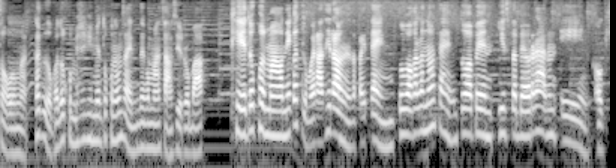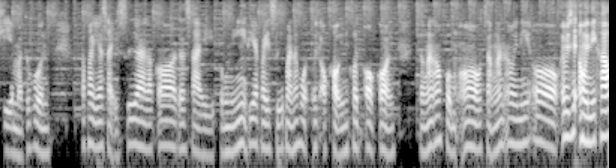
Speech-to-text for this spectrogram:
22อะถ้าเกิดว่าทุกคนไม่ใช่พรีเมียมทุกคนต้องจ่ายเงินประมาณ 30 โรบัคโอเคทุกคนมาวันนี้ก็ถึงเวลาที่เราเนี่ยจะไปแต่งตัวกันแล้วเนาะแต่งตัวเป็นอิซาเบลล่านั่นเอง โอเคมาทุกคน ถ้าไปจะใส่เสื้อแล้วก็จะใส่ตรงนี้ที่จะไปซื้อมาทั้งหมดเอ้ยเอาเขาอินคนออกก่อน จากนั้นเอาผมออก จากนั้นเอาอันนี้ออกไม่ใช่เอาอันนี้เข้า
